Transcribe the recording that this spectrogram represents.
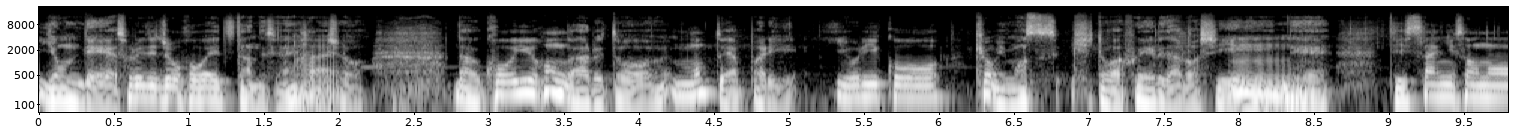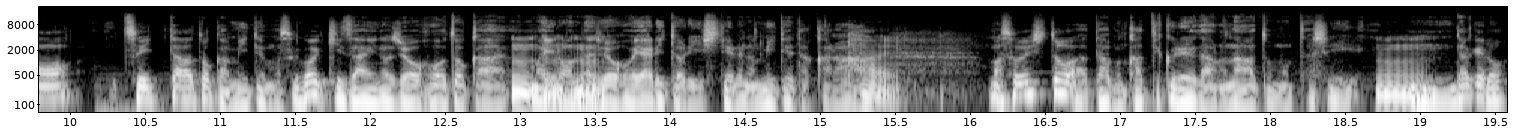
読んでそれで情報を得てたんですよね最初、はいだからこういう本があるともっとやっぱりよりこう興味持つ人が増えるだろうし、うん。で実際にそのツイッターとか見てもすごい機材の情報とか、まあ、いろんな情報やり取りしてるの見てたから、はいまあ、そういう人は多分買ってくれるだろうなと思ったし、うん。だけど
